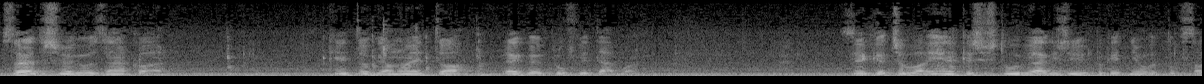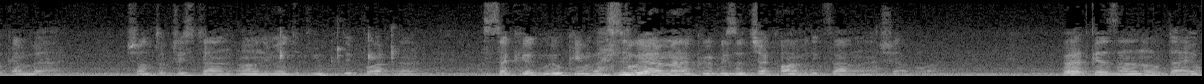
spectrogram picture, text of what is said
Szövetes Vegó zenekar. Két tagja ma itt a reggeli profitában. Székely Csaba énekes és túlvilági zsírpeket nyugató szakember. Santa Krisztán anonim együttműködő partner. Szekér Gulyókén az újra menekül bizottság harmadik felvonásából. Következzen a nótájuk.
